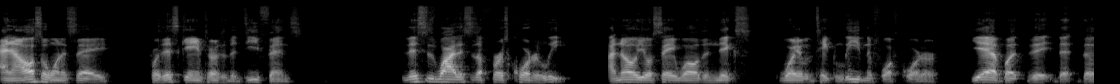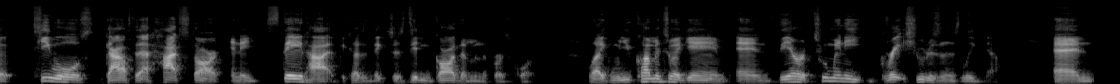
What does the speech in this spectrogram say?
And I also want to say for this game in terms of the defense, this is why this is a first quarter league. I know you'll say, well, the Knicks were able to take the lead in the fourth quarter. Yeah, but the the, the T Wolves got off to that hot start and they stayed hot because the Knicks just didn't guard them in the first quarter. Like when you come into a game and there are too many great shooters in this league now. And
